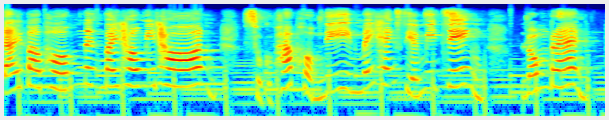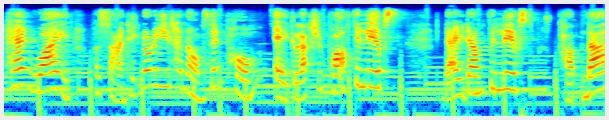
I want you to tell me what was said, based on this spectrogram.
ได้เป่าผมหนึ่งใบเทามีทอน สุขภาพผมดีไม่แห้งเสียมีจริง ลมแรง แห้งไว ผสานเทคโนโลยีถนอมเส้นผม เอกลักษณ์เฉพาะฟิลิปส์ ได้ดำฟิลิปส์ พับได้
